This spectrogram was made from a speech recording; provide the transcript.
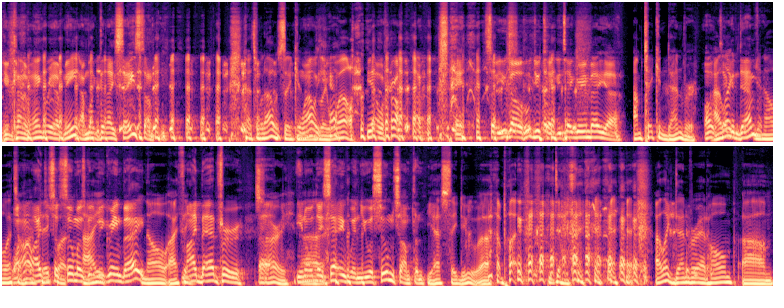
You're kind of angry at me. I'm like, did I say something? That's what I was thinking. Wow. I was yeah. like, well. yeah, we're all, hey, so you go, who'd you take? You take Green Bay? Yeah. I'm taking Denver. Oh, I taking like, Denver? You know, that's wow, I just assume it's going to be Green Bay. No, I think. My bad for. Uh, sorry. You know what they uh, say when you assume something. Yes, they do. Uh, but I like Denver at home. Um,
